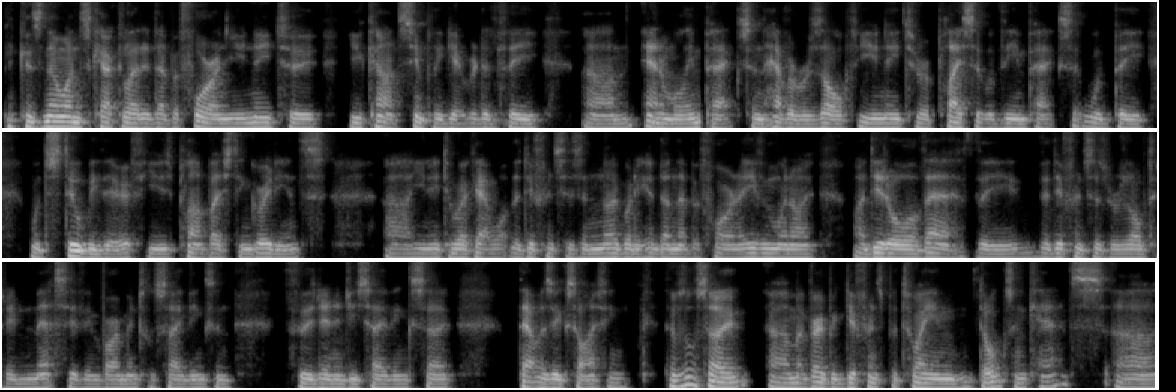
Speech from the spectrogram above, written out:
because no one's calculated that before and you need to you can't simply get rid of the um, animal impacts and have a result. You need to replace it with the impacts that would be would still be there if you use plant-based ingredients uh, you need to work out what the difference is and nobody had done that before and even when i i did all of that the the differences resulted in massive environmental savings and food energy savings so that was exciting there was also um, a very big difference between dogs and cats uh,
